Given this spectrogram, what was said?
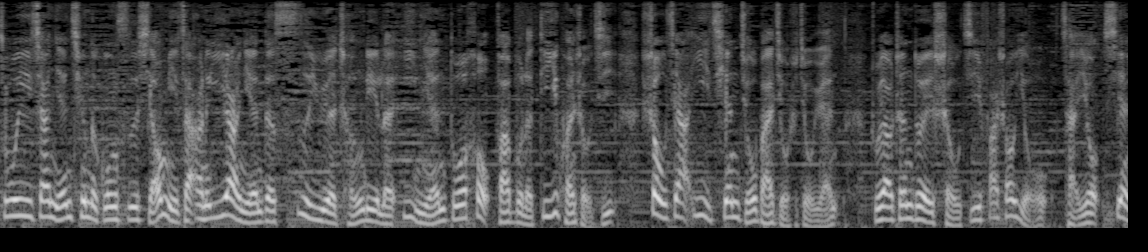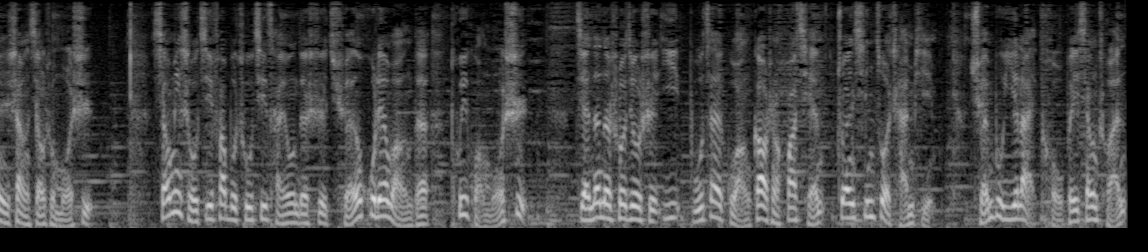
作为一家年轻的公司，小米在二零一二年的四月成立了一年多后，发布了第一款手机，售价一千九百九十九元，主要针对手机发烧友，采用线上销售模式。小米手机发布初期采用的是全互联网的推广模式，简单的说就是一不在广告上花钱，专心做产品，全部依赖口碑相传。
